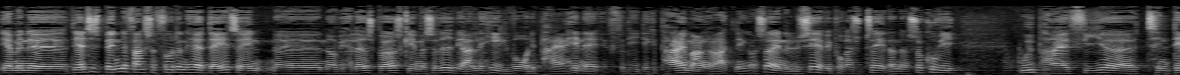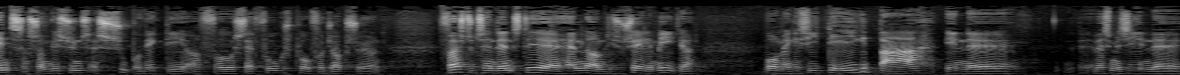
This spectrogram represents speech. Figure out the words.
Jamen, øh, det er altid spændende faktisk at få den her data ind, øh, når vi har lavet spørgeskema, så ved vi aldrig helt, hvor det peger hen af, fordi det kan pege i mange retninger. Så analyserer vi på resultaterne, og så kunne vi udpege fire tendenser, som vi synes er super vigtige at få sat fokus på for jobsøgeren. Første tendens, det handler om de sociale medier, hvor man kan sige, at det er ikke bare en, øh, hvad skal man sige, en, øh,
